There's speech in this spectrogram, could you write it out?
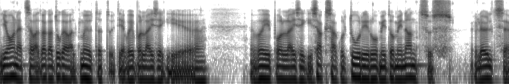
jooned saavad väga tugevalt mõjutatud ja võib-olla isegi äh, võib-olla isegi Saksa kultuuriruumi dominantsus üleüldse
